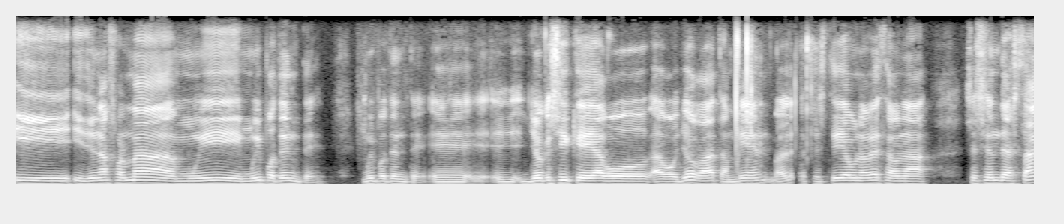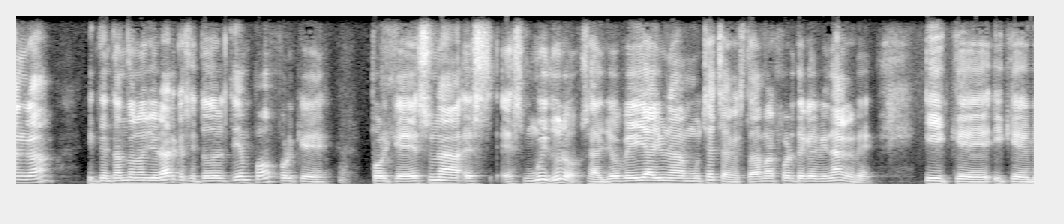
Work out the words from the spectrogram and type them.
y, y de una forma muy, muy potente muy potente. Eh, eh, yo que sí que hago, hago yoga también, ¿vale? Asistí una vez a una sesión de Astanga intentando no llorar casi todo el tiempo porque, porque es, una, es, es muy duro. O sea, yo veía ahí una muchacha que estaba más fuerte que el vinagre y que, y que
